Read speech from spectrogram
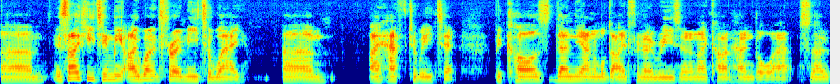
Um, it's like eating meat. I won't throw meat away. Um, I have to eat it because then the animal died for no reason and I can't handle that. So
